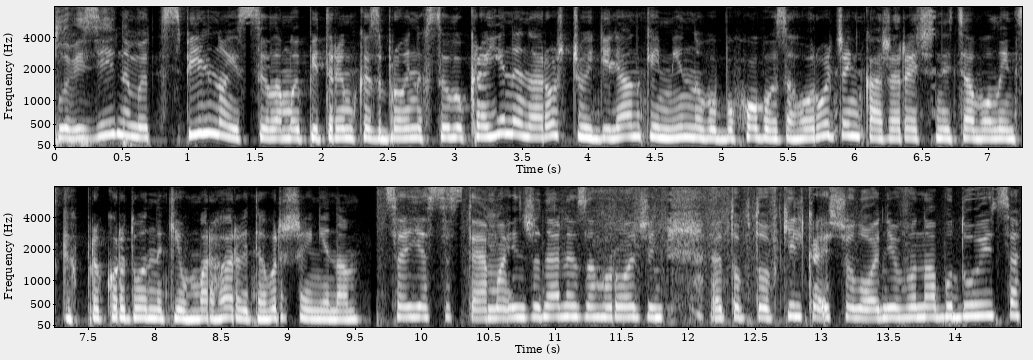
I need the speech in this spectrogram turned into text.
тепловізійними. Спільно із силами підтримки збройних сил України нарощують ділянки мінно-вибухових загороджень, каже речниця волинських прикордонників Маргарита Вершиніна. Це є система інженерних загороджень, е, тобто в кілька ешелонів вона будується.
